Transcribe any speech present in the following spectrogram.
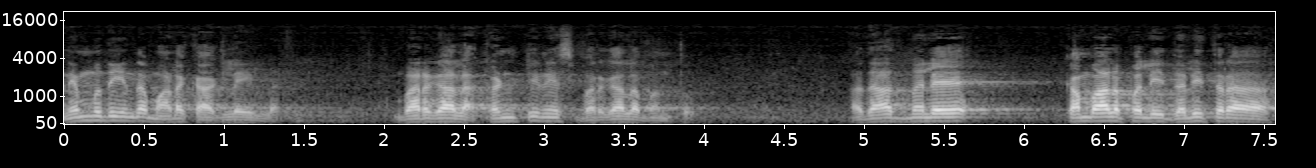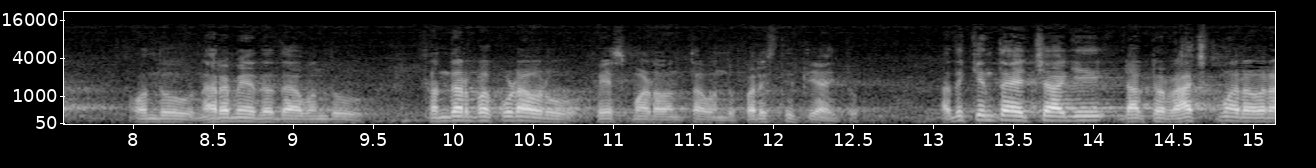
ನೆಮ್ಮದಿಯಿಂದ ಮಾಡೋಕ್ಕಾಗಲೇ ಇಲ್ಲ. ಬರಗಾಲ ಕಂಟಿನ್ಯೂಸ್ ಬರಗಾಲ ಬಂತು. ಅದಾದಮೇಲೆ ಕಂಬಾಲಪಲ್ಲಿ ದಲಿತರ ಒಂದು ನರಮೇಧದ ಒಂದು ಸಂದರ್ಭ ಕೂಡ ಅವರು ಫೇಸ್ ಮಾಡುವಂಥ ಒಂದು ಪರಿಸ್ಥಿತಿ ಆಯಿತು. ಅದಕ್ಕಿಂತ ಹೆಚ್ಚಾಗಿ ಡಾಕ್ಟರ್ ರಾಜ್ಕುಮಾರ್ ಅವರ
